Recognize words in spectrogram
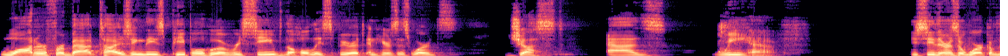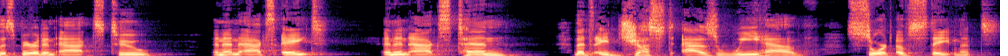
water for baptizing these people who have received the Holy Spirit? And here's his words, just as we have. You see, there is a work of the Spirit in Acts 2, and in Acts 8, and in Acts 10, that's a just as we have sort of statement.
